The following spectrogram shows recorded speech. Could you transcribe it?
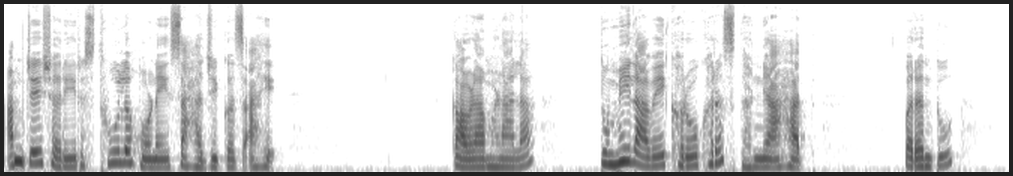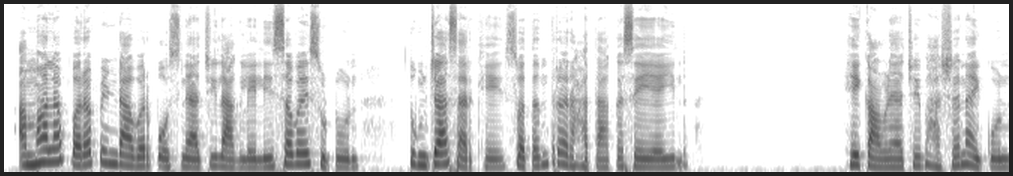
आमचे शरीर स्थूल होणे साहजिकच आहे. कावळा म्हणाला तुम्ही लावे खरोखरच धन्य आहात. परंतु आम्हाला परपिंडावर पोचण्याची लागलेली सवय सुटून तुमच्यासारखे स्वतंत्र राहता कसे येईल? हे कावळ्याचे भाषण ऐकून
